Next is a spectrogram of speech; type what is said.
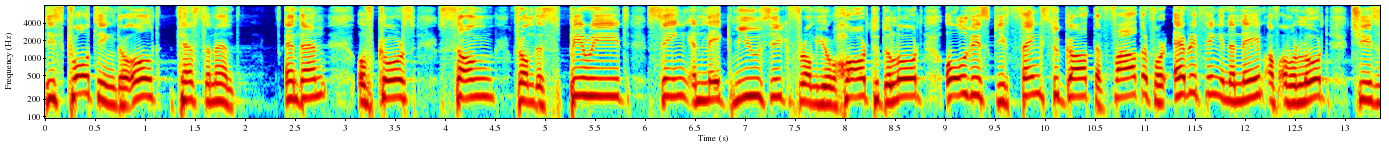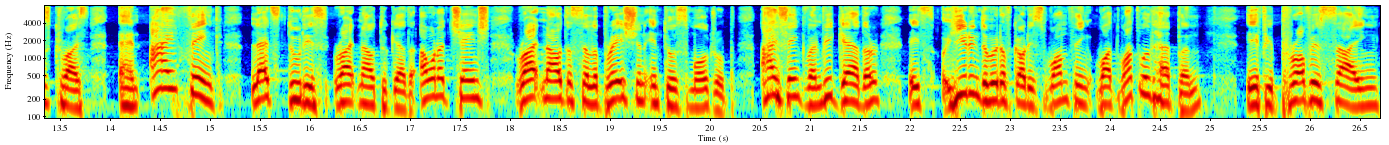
He's quoting the Old Testament. And then, of course, song from the Spirit, sing and make music from your heart to the Lord. Always give thanks to God the Father for everything in the name of our Lord Jesus Christ. And I think let's do this right now together. I want to change right now the celebration into a small group. I think when we gather, it's hearing the word of God is one thing. What, what will happen if we prophesying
